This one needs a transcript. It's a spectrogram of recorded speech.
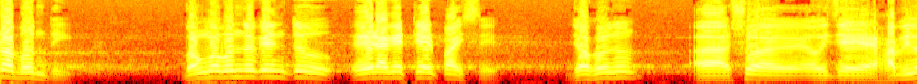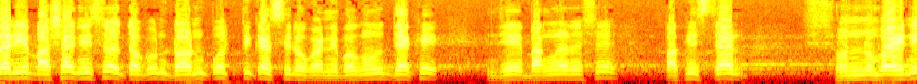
না বন্দী। বঙ্গবন্ধু কিন্তু এর আগে টের পাইছে। যখন ওই যে হাবিবাড়ি বাসায় নিয়েছিল তখন ডন পত্রিকা ছিল ওখানে বঙ্গবন্ধু দেখে যে বাংলাদেশে পাকিস্তান সৈন্যবাহিনী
